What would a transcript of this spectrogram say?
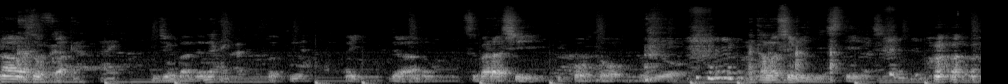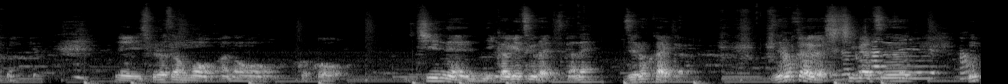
ー。ああ、そうか。はい。順番でね。はいそうですね。はい。では、あの、素晴らしいリポートを 楽しみにしていました。えー石倉さんも、あの、ここ、1年2ヶ月ぐらいですかね。0回から。0回が7月、あん？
